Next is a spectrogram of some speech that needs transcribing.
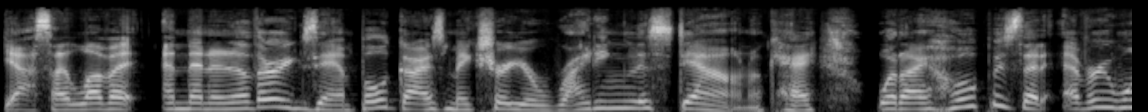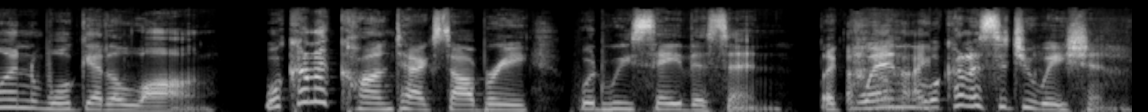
Yes, I love it. And then another example, guys, make sure you're writing this down, okay? What I hope is that everyone will get along. What kind of context, Aubrey, would we say this in? Like when, I- what kind of situation?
